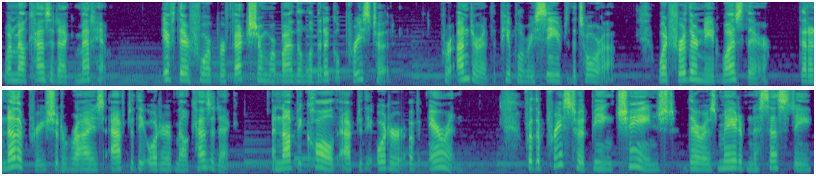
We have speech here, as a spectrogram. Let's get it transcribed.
when Melchizedek met him. If therefore perfection were by the Levitical priesthood, for under it the people received the Torah, what further need was there that another priest should arise after the order of Melchizedek, and not be called after the order of Aaron? For the priesthood being changed, there is made of necessity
